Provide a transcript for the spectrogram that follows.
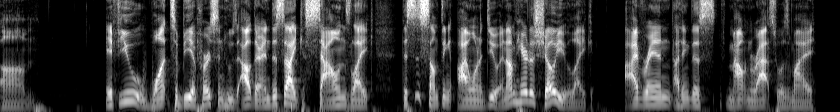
Um, if you want to be a person who's out there and this like sounds like this is something I want to do and I'm here to show you like I've ran I think this mountain rats was my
